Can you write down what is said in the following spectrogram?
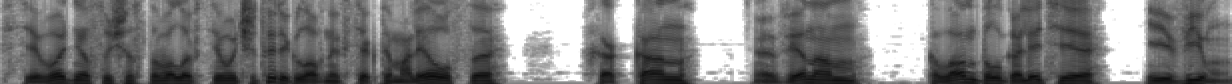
Сегодня существовало всего четыре главных секты Малеуса — Хаккан, Веном, Клан Долголетия и Вим.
